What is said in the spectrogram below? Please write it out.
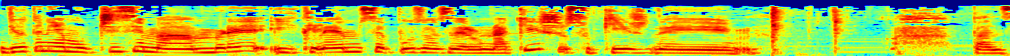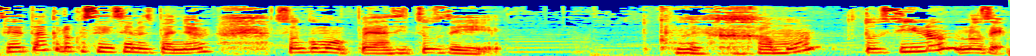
Yo tenía muchísima hambre y Clem se puso a hacer una quiche, su quiche de ah, panceta, creo que se dice en español. Son como pedacitos de, jamón, tocino, no sé,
